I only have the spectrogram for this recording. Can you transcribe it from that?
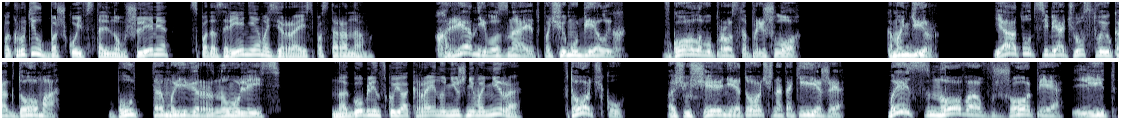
покрутил башкой в стальном шлеме, с подозрением озираясь по сторонам. Хрен его знает, почему белых. В голову просто пришло. Командир, я тут себя чувствую как дома. Будто мы вернулись. На гоблинскую окраину Нижнего мира? В точку. Ощущения точно такие же. Мы снова в жопе, Лид.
